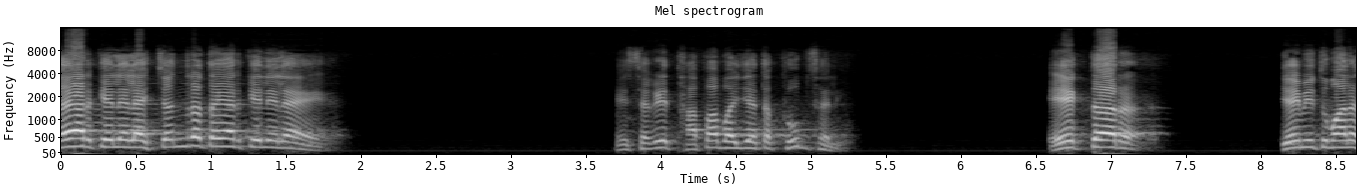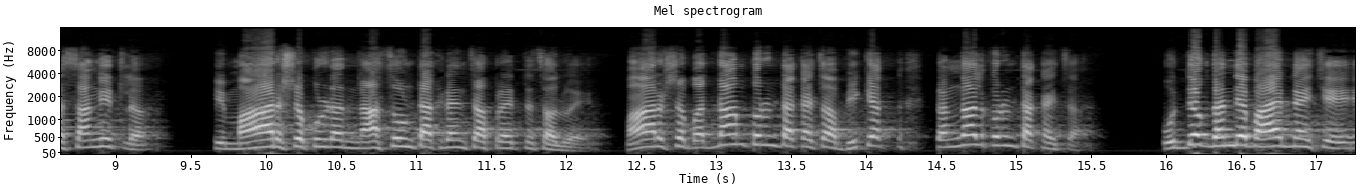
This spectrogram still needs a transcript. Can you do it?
तयार केलेला आहे चंद्र तयार केलेला आहे. हे सगळी थापाबाजी आता खूप झाली. एक तर जे मी तुम्हाला सांगितलं की महाराष्ट्र पूर्ण नाचवून टाकण्याचा प्रयत्न चालू आहे. महाराष्ट्र बदनाम करून टाकायचा भिक्या कंगाल करून टाकायचा. उद्योगधंदे बाहेर न्यायचे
